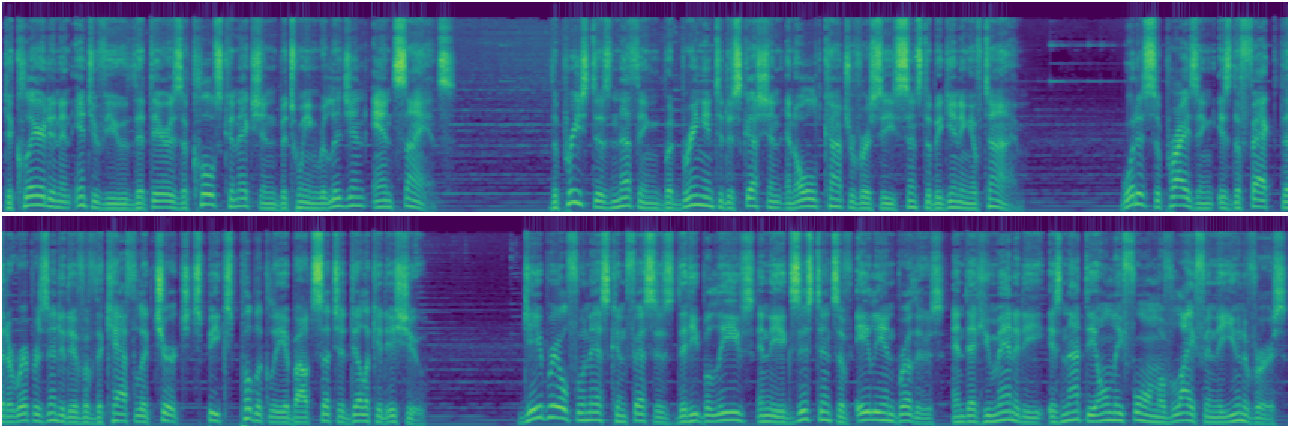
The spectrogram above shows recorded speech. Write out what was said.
declared in an interview that there is a close connection between religion and science. The priest does nothing but bring into discussion an old controversy since the beginning of time. What is surprising is the fact that a representative of the Catholic Church speaks publicly about such a delicate issue. Gabriel Funes confesses that he believes in the existence of alien brothers and that humanity is not the only form of life in the universe,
